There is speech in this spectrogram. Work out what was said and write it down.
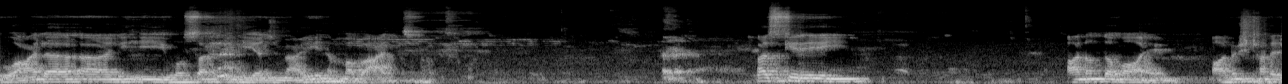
وعلى آله وصحبه أجمعين أما بعد আজকের এই আনন্দময় অনুষ্ঠানের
